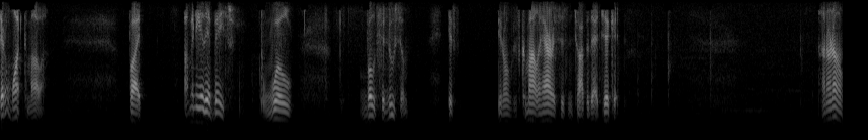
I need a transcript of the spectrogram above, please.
They don't want Kamala. But how many of their base will vote for Newsom you know if Kamala Harris isn't top of that ticket? I don't know.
